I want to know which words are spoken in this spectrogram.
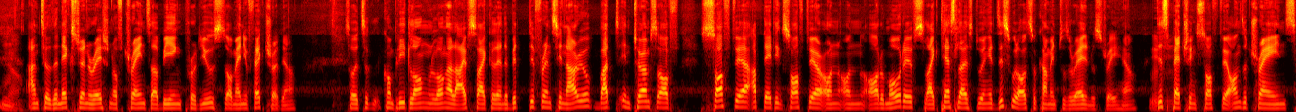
yeah. until the next generation of trains are being produced or manufactured, yeah. So it's a complete long, longer life cycle and a bit different scenario. But in terms of software, updating software on, on automotives like Tesla is doing it, this will also come into the rail industry. Yeah. Mm-hmm. Dispatching software on the trains,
